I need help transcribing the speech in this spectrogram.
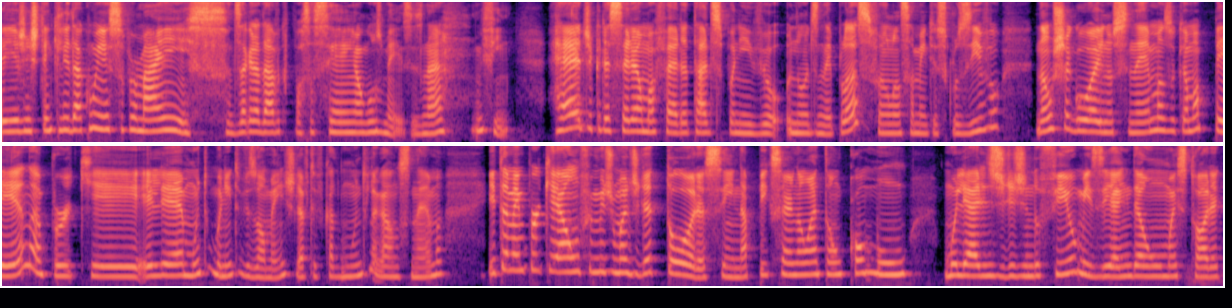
e a gente tem que lidar com isso, por mais desagradável que possa ser em alguns meses, né? Enfim. Red Crescer é uma Fera tá disponível no Disney Plus, foi um lançamento exclusivo. Não chegou aí nos cinemas, o que é uma pena, porque ele é muito bonito visualmente, deve ter ficado muito legal no cinema. E também porque é um filme de uma diretora, assim. Na Pixar não é tão comum mulheres dirigindo filmes e ainda é uma história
